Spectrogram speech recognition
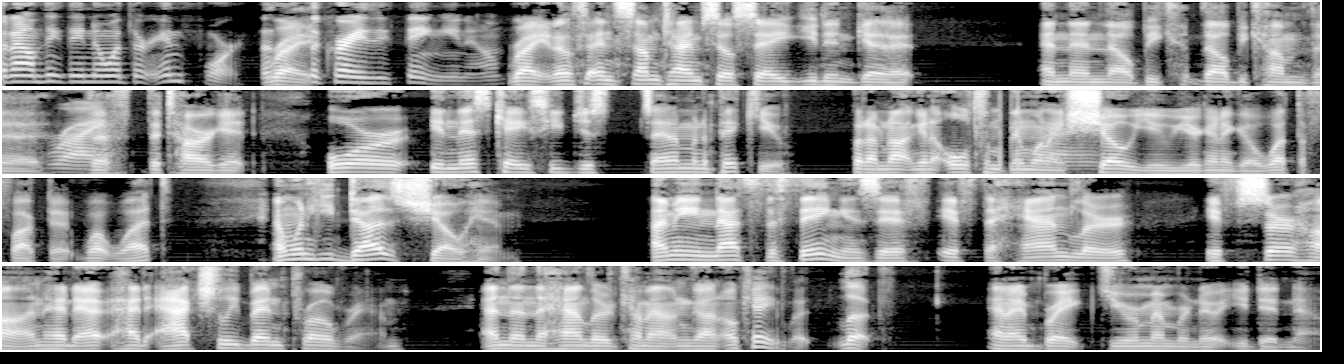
but I don't think they know what they're in for. That's Right. the crazy thing, you know. Right, and and sometimes they'll say you didn't get it, and then they'll be they'll become the Right. the, the target. Or in this case, he just said, "I'm going to pick you," but I'm not going to ultimately. When I show you, you're going to go, "What the fuck? Did, what what?" And when he does show him, I mean, that's the thing is if if the handler, if Sirhan had had actually been programmed, and then the handler had come out and gone, "Okay, look." look and I break. Do you remember what you did now?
